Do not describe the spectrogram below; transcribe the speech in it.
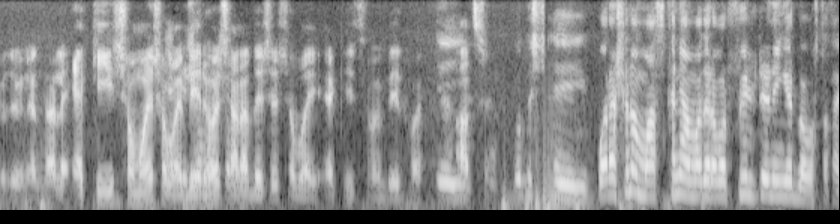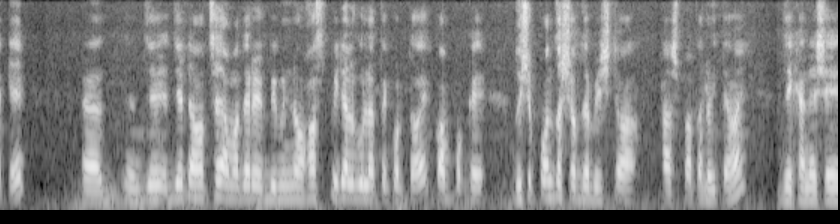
সুযোগ নেই। তাহলে একই সময় সবাই বের হয় সারা দেশে সবাই একই সময় বের হয়। আচ্ছা। প্রতিষ্ঠান এই পড়াশোনা মাঝখানে আমাদের আবার ফিল্ড ট্রেনিং এর ব্যবস্থা থাকে। যে যেটা হচ্ছে আমাদের বিভিন্ন হসপিটালগুলোতে করতে হয়। কমপক্ষে দুশো পঞ্চাশ শয্যা বিশিষ্ট হাসপাতাল হইতে হয় যেখানে সেই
